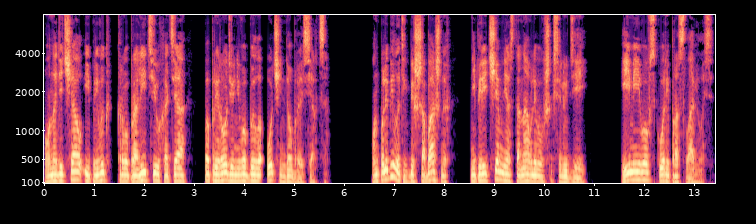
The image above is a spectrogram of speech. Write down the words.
он одичал и привык к кровопролитию, хотя по природе у него было очень доброе сердце. Он полюбил этих бесшабашных, ни перед чем не останавливавшихся людей. Имя его вскоре прославилось.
